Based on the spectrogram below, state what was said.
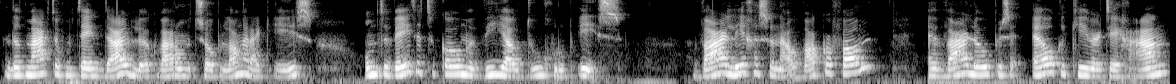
En dat maakt ook meteen duidelijk waarom het zo belangrijk is om te weten te komen wie jouw doelgroep is. Waar liggen ze nou wakker van en waar lopen ze elke keer weer tegenaan,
